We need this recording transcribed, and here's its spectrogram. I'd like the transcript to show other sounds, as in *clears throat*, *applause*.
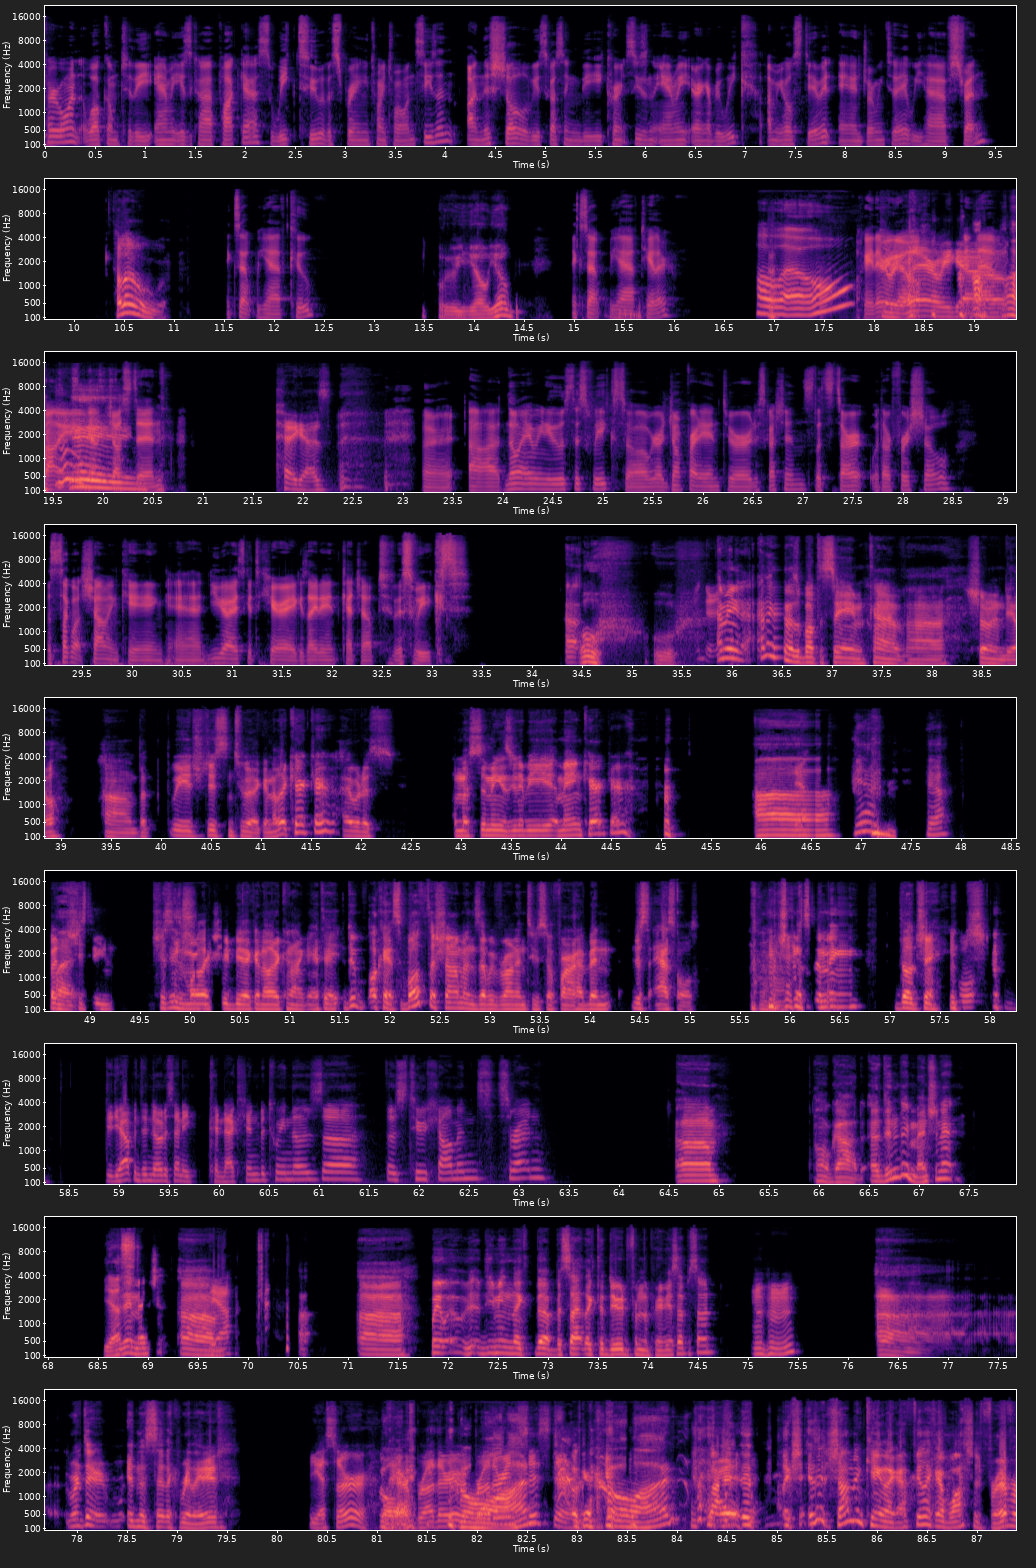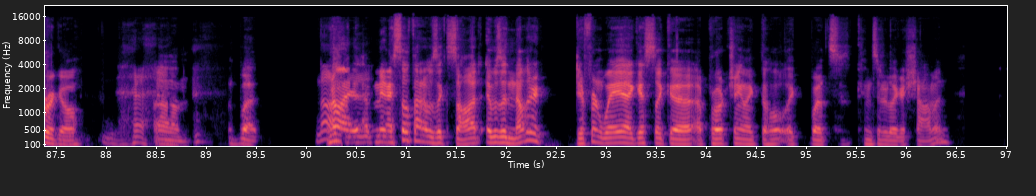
up, everyone? Welcome to the Anime Izakaya podcast, week two of the spring 2021 season. On this show, we'll be discussing the current season of anime airing every week. I'm your host, David, and joining me today, we have Stren. Hello. Next up, we have Ku. Oh, yo, yo. Next up, we have Taylor. Hello. *laughs* Okay, there, There we we go. there we And then go. *laughs* finally, we Yay. have Justin. hey guys, *laughs* All right. Uh, no anime news this week, so we're gonna jump right into our discussions. Let's start with our first show. Let's talk about Shaman King, and you guys get to carry because I didn't catch up *laughs* to this week's. Ooh, ooh. I mean, I think it was about the same kind of uh shonen deal. Um, but we introduced into like another character. I would as- I'm assuming is gonna be a main character. *laughs* Uh, yeah, *clears throat* yeah. But, But she seems she seems more like she'd be like another kind of like anti dude, okay, so both the shamans that we've run into so far have been just assholes. *laughs* Mhm. I'm assuming they'll change. well, did you happen to notice any connection between those uh those two shamans, Seratin? um oh god. Uh, didn't they mention it? Yes. Did they mention um yeah, uh wait, wait, wait, do you mean like the beside like the dude from the previous episode? mm-hmm. uh weren't they in the set like related Yes, sir. Go They're brother, *laughs* Go brother on. and sister. okay Go on. *laughs* I- it- like is it shaman king like i feel like i watched it forever ago um *laughs* but no, no I, I mean i still thought it was like solid it was another different way i guess like uh, approaching like the whole like what's considered like a shaman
